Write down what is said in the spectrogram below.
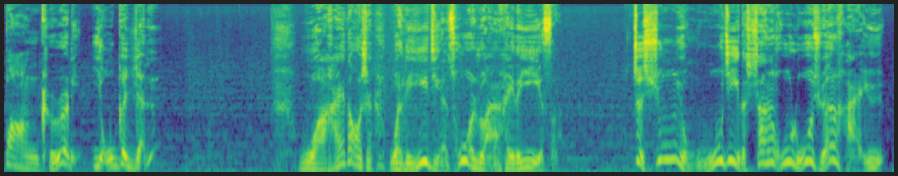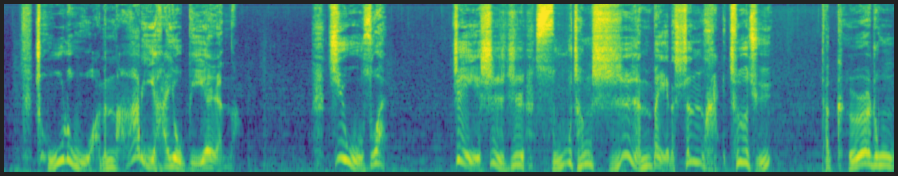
蚌壳里有个人。我还倒是我理解错阮黑的意思了。这汹涌无际的珊瑚螺旋海域，除了我们，哪里还有别人呢？就算这是只俗称食人贝的深海砗磲，它壳中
